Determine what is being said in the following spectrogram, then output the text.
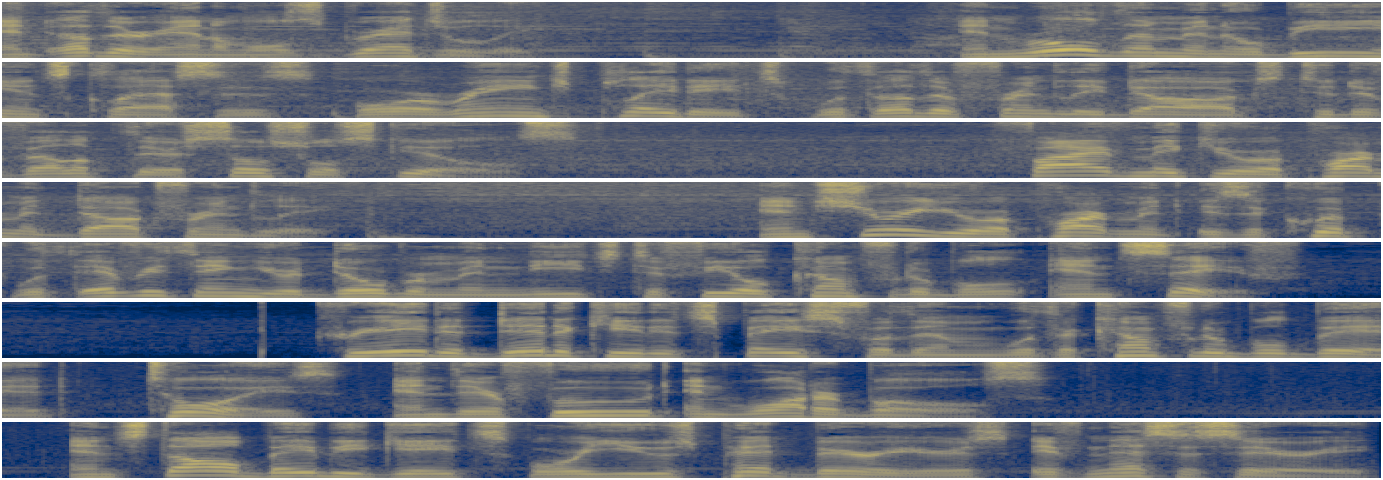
and other animals gradually. Enroll them in obedience classes or arrange playdates with other friendly dogs to develop their social skills. 5. Make your apartment dog friendly. Ensure your apartment is equipped with everything your Doberman needs to feel comfortable and safe. Create a dedicated space for them with a comfortable bed, toys, and their food and water bowls. Install baby gates or use pet barriers if necessary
